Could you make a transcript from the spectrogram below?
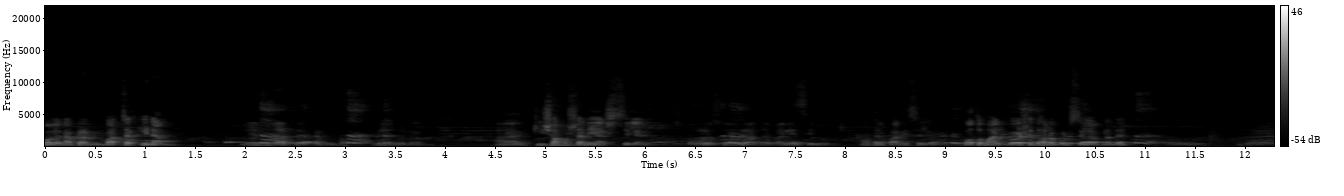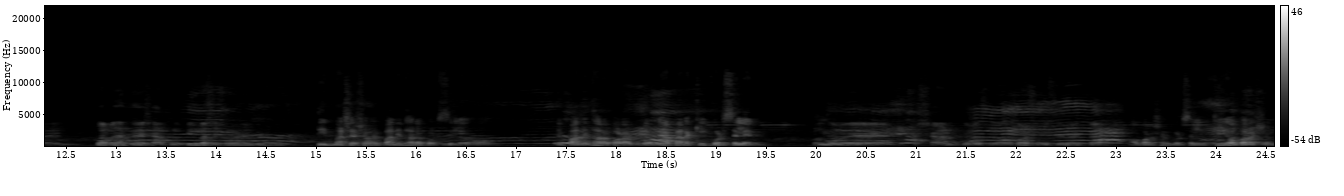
বলেন আপনার বাচ্চার কি নাম? কি সমস্যা নিয়ে আসছিলেন? মাথায় পানি ছিল। মাথায় পানি ছিল। কত মাস বয়সে ধরা পড়ছিল আপনাদের? তিন মাসের সময়। তিন মাসের সময় পানি ধরা পড়ছিল। তো পানি ধরা পড়ার জন্য আপনারা কি করছিলেন? প্রথমে অপারেশন করেছিল একটা। অপারেশন করছিলেন। কি অপারেশন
